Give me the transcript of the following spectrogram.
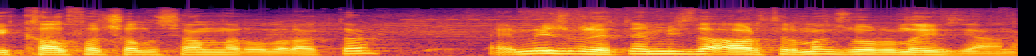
bir kalfa çalışanlar olarak da. E, mecburiyetten biz de artırmak zorundayız yani.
